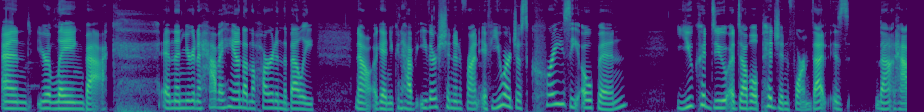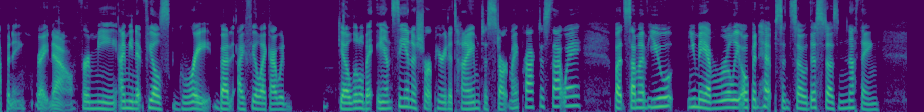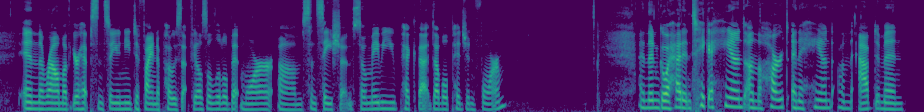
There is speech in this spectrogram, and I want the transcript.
and you're laying back. And then you're going to have a hand on the heart and the belly. Now, again, you can have either shin in front. If you are just crazy open, you could do a double pigeon form. That is not happening right now for me. I mean, it feels great, but I feel like I would get a little bit antsy in a short period of time to start my practice that way. But some of you, you may have really open hips, and so this does nothing in the realm of your hips. And so you need to find a pose that feels a little bit more um, sensation. So maybe you pick that double pigeon form. And then go ahead and take a hand on the heart and a hand on the abdomen.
